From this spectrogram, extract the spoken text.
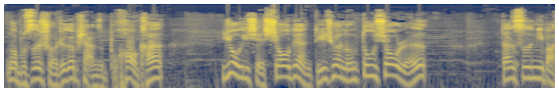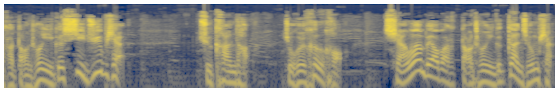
我不是说这个片子不好看，有一些笑点的确能逗笑人，但是你把它当成一个喜剧片，去看它，就会很好。千万不要把它当成一个感情片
